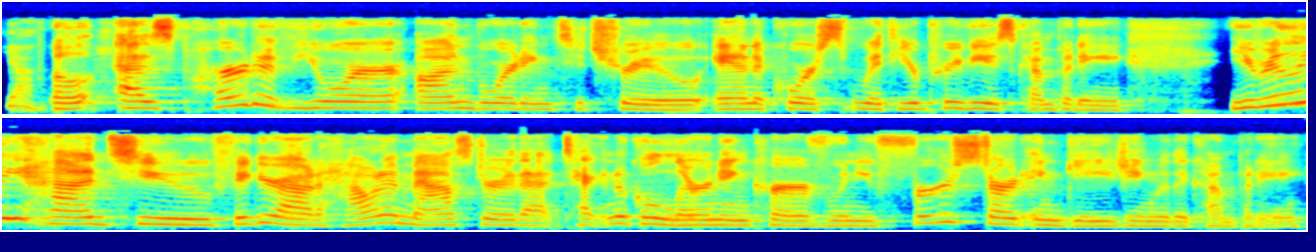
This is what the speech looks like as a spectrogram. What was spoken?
yeah. Well, as part of your onboarding to TREW, and of course with your previous company, you really had to figure out how to master that technical learning curve when you first start engaging with a company.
